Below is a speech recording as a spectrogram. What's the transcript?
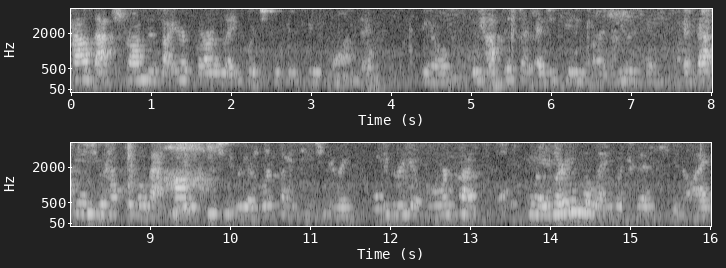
have that strong desire for our language to continue on, then, you know, we have to start educating our youth. And if that means you have to go back and get a teaching degree or work on a teaching degree, degree or work on, you know, learning the language, then, you know, I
